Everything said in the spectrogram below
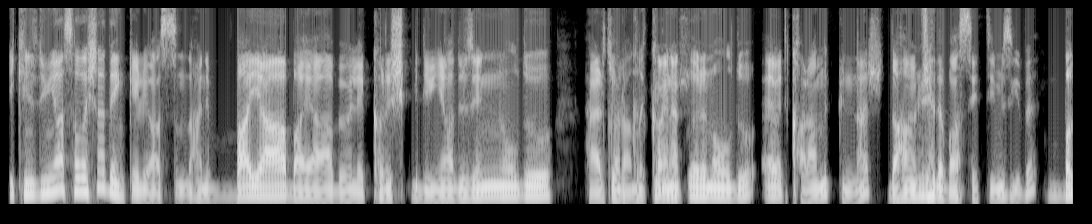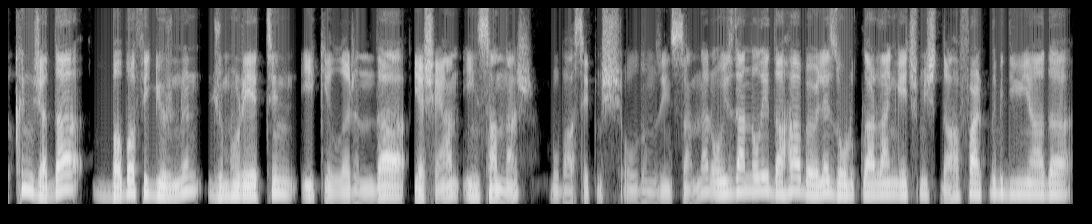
İkinci Dünya Savaşı'na denk geliyor aslında. Hani baya baya böyle karışık bir dünya düzeninin olduğu, her türlü Karanlık kaynakların olduğu, evet karanlık günler. Daha önce de bahsettiğimiz gibi. Bakınca da baba figürünün Cumhuriyet'in ilk yıllarında yaşayan insanlar bu bahsetmiş olduğumuz insanlar. O yüzden dolayı daha böyle zorluklardan geçmiş, daha farklı bir dünyada,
